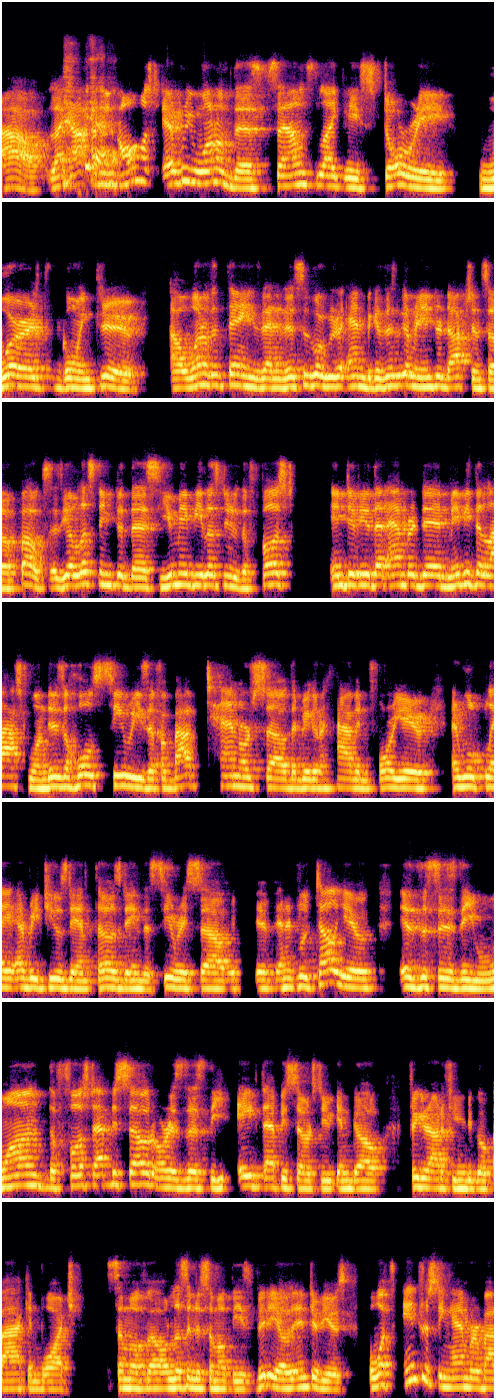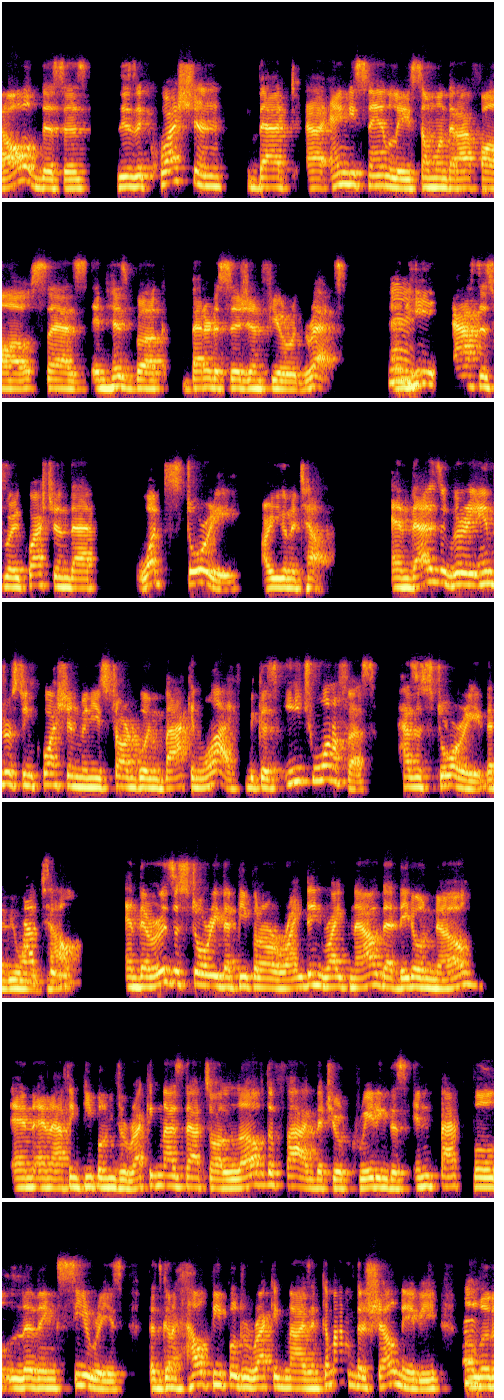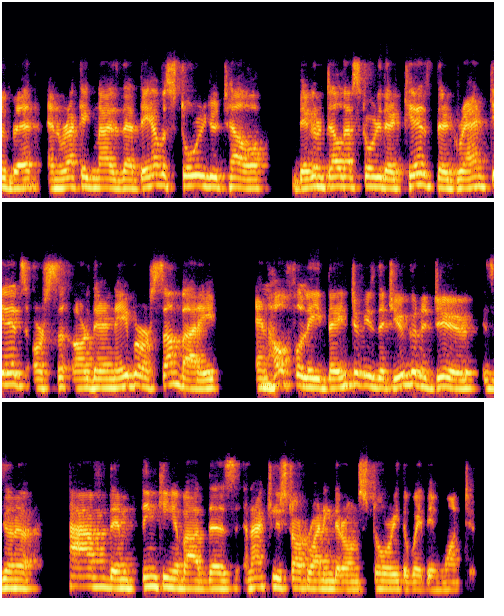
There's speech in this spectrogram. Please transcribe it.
Wow. Like, I, yeah. I, mean, almost every one of this sounds like a story worth going through. Uh, one of the things, and this is where we're going to end because this is going to be an introduction. So, folks, as you're listening to this, you may be listening to the first interview that Amber did, maybe the last one. There's a whole series of about 10 or so that we're going to have in for you, and we'll play every Tuesday and Thursday in the series. So, if, if, and it will tell you if this is the one, the first episode, or is this the eighth episode? So you can go figure out if you need to go back and watch some of or listen to some of these video interviews. But what's interesting, Amber, about all of this is there's a question that uh, Andy Stanley, someone that I follow, says in his book, Better Decision, Fewer Regrets. And hmm. he asked this very question that what story are you going to tell? And that is a very interesting question when you start going back in life because each one of us has a story that we want Absolutely. to tell. And there is a story that people are writing right now that they don't know. And, and I think people need to recognize that. So I love the fact that you're creating this impactful living series that's going to help people to recognize and come out of their shell maybe a hmm. little bit and recognize that they have a story to tell they're going to tell that story to their kids, their grandkids, or or their neighbor or somebody. And hopefully, the interviews that you're going to do is going to have them thinking about this and actually start writing their own story the way they want to.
